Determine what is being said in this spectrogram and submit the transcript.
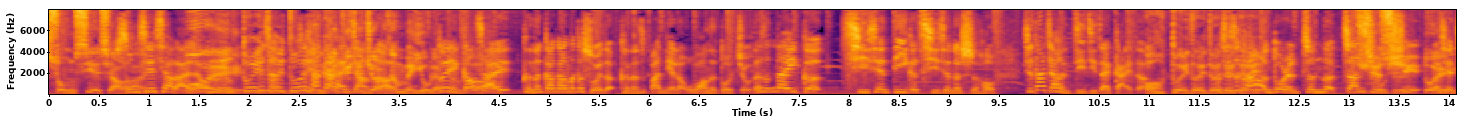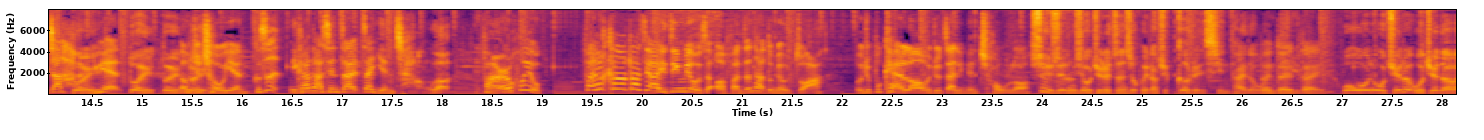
松懈下来，松懈下来了。对。嗯对对对，像刚才讲感觉就觉得好像的，对，没有了真的刚才可能刚刚那个所谓的可能是半年了，我忘了多久，但是那一个期限，第一个期限的时候，其实大家很积极在改的。哦，对对对我其对对，实看到很多人真的站出去，而且站很远，对对对，然后去抽烟。可是你看他现在在延长了，反而会有，反而看到大家已经没有说，哦，反正他都没有抓，我就不 care 咯，我就在里面抽咯。是有些东西，我觉得真的是回到去个人心态的问题了。对对对我我我觉得，我觉得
